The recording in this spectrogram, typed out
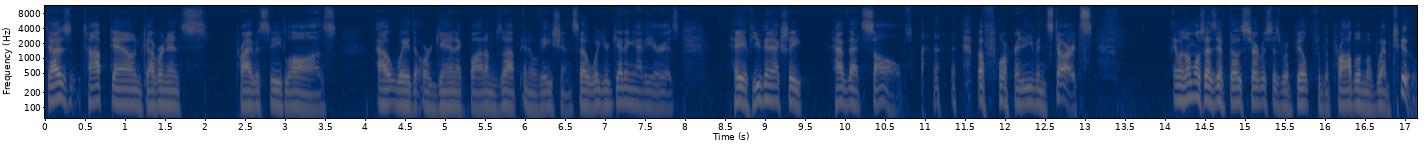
Does top-down governance privacy laws outweigh the organic bottoms up innovation? So what you're getting at here is hey, if you can actually have that solved before it even starts, it was almost as if those services were built for the problem of Web 2.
